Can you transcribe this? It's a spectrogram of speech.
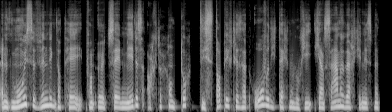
En het mooiste vind ik dat hij vanuit zijn medische achtergrond toch die stap heeft gezet over die technologie, gaan samenwerken is met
